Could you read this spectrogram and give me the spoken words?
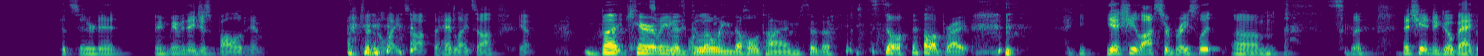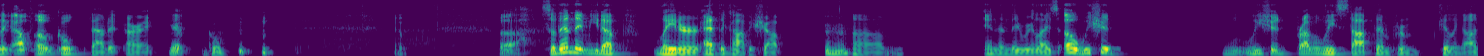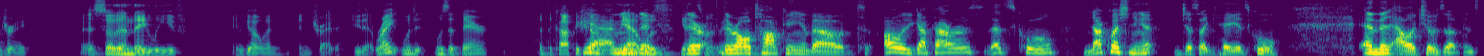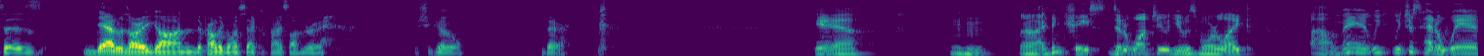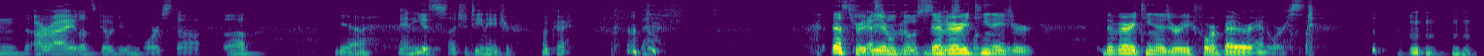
considered it. May- Maybe they just followed him. Turn the lights off, the headlights off. Yep. But Karolina's glowing the whole time, so the it's still hella bright. Yeah, she lost her bracelet. Um, so then, then she had to go back. Like, oh, oh, cool, found it. All right. Yep, cool. Uh, so then they meet up later at the coffee shop. Mhm. Um, and then they realize, oh, we should, we should probably stop them from killing Andre. Uh, So then they leave and go and, and try to do that. Right? Was it was it there at the coffee shop? Yeah, I mean, it they're, was. Yeah, they're the they're all talking about, oh, you got powers? That's cool. Not questioning it, just like, hey, it's cool. And then Alex shows up and says, Dad was already gone. They're probably going to sacrifice Andre. We should go there. Yeah. hmm Uh, I think Chase didn't want to. He was more like, "Oh man, we, we just had a win. All right, let's go do more stuff." Ugh, Yeah, man, he is such a teenager. Okay. that's true. They're we'll they're very someone's life. teenager. They're very teenagery for better and worse. Mhm, mhm.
